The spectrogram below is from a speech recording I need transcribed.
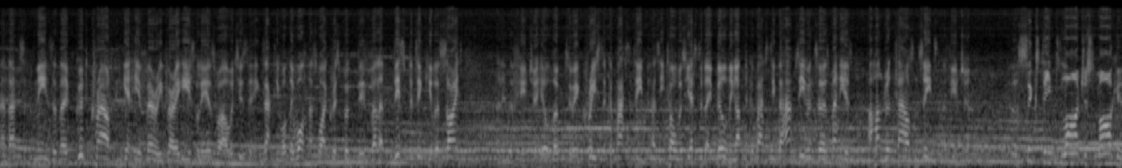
And that means that a good crowd can get here very, very easily as well, which is exactly what they want. That's why Chris Pook developed this particular site. And in the future, he'll look to increase the capacity, as he told us yesterday, building up the capacity, perhaps even to as many as 100,000 seats in the future the 16th largest market,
